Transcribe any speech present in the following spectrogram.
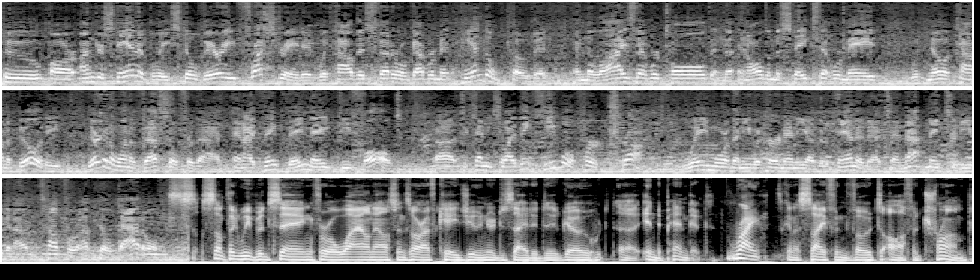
who are understandably still very frustrated with how this federal government handled COVID and the lies that were told and, the, and all the mistakes that were made with no accountability, they're going to want a vessel for that. And I think they may default uh, to Kenny. So I think he will hurt Trump way more than he would hurt any other candidates. And that makes it even a tougher uphill battle. S- something we've been saying for a while now since RFK Jr. decided to go uh, independent. Right. It's going to siphon votes off of Trump,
